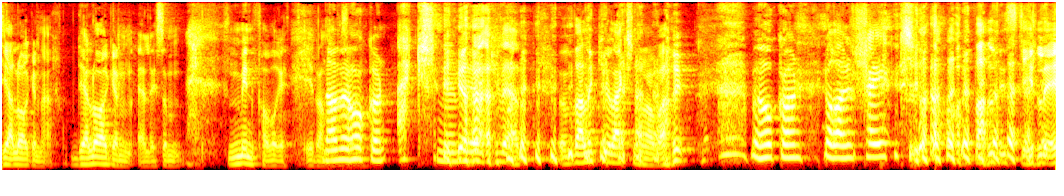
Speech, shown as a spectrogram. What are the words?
dialogen her. Dialogen er liksom min favoritt i den. Nei, men Håkon, actionen ja, mye. vet. En Veldig kul action over. Men Håkon, når han skøyt Veldig stilig.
